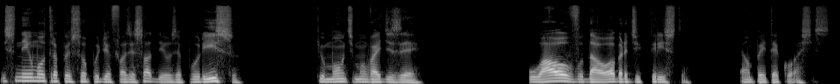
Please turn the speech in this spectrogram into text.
Isso nenhuma outra pessoa podia fazer, só Deus. É por isso que o Montemão vai dizer: o alvo da obra de Cristo é um Pentecostes.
